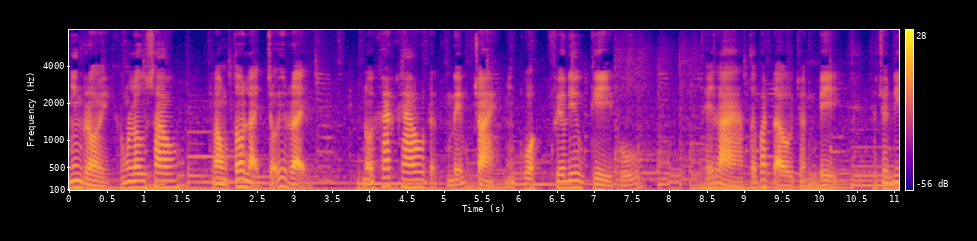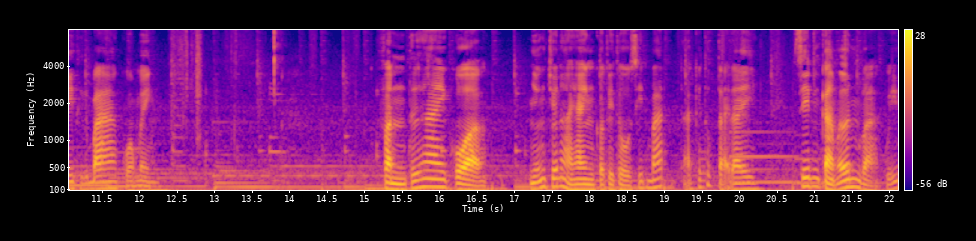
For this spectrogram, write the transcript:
Nhưng rồi, không lâu sau, lòng tôi lại trỗi dậy. Nỗi khát khao được nếm trải những cuộc phiêu lưu kỳ thú thế là tôi bắt đầu chuẩn bị cho chuyến đi thứ ba của mình phần thứ hai của những chuyến hải hành của thủy thủ Sinbad đã kết thúc tại đây. Xin cảm ơn và quý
